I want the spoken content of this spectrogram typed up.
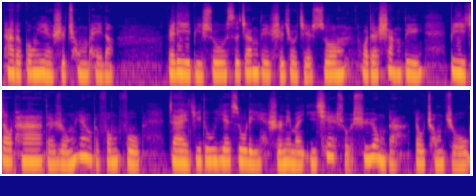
他的供应是充沛的。腓利比书四章第十九节说：“我的上帝必照他的荣耀的丰富，在基督耶稣里，使你们一切所需用的都充足。”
